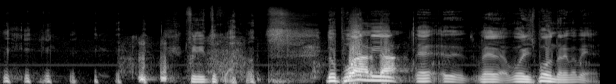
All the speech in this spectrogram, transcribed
Finito qua. Dopo Guarda, anni, eh, eh, vuoi rispondere? Va bene.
